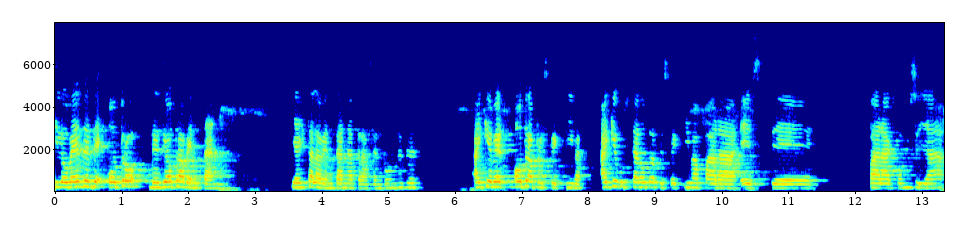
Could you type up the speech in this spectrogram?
Si lo ves desde, otro, desde otra ventana, y ahí está la ventana atrás, entonces hay que ver otra perspectiva hay que buscar otra perspectiva para este, para, ¿cómo se llama?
